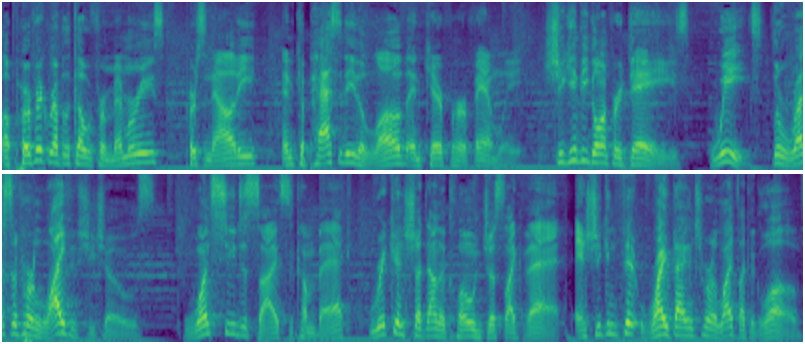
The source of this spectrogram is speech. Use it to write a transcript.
a perfect replica with her memories, personality, and capacity to love and care for her family. She can be gone for days, weeks, the rest of her life if she chose. Once she decides to come back, Rick can shut down the clone just like that, and she can fit right back into her life like a glove.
